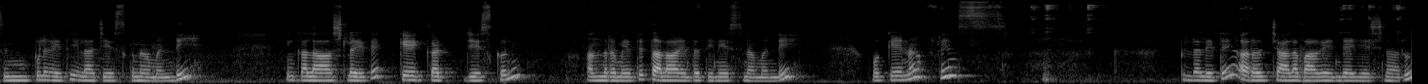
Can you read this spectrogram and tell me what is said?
సింపుల్గా అయితే ఇలా చేసుకున్నామండి. ఇంకా లాస్ట్లో అయితే కేక్ కట్ చేసుకొని అందరం అయితే తలా ఎంత తినేసినామండి. ఓకేనా ఫ్రెండ్స్? పిల్లలైతే ఆ రోజు చాలా బాగా ఎంజాయ్ చేసినారు.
